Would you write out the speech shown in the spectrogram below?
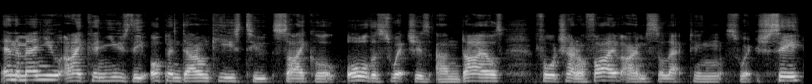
in the menu I can use the up and down keys to cycle all the switches and dials. For channel 5 I'm selecting switch C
